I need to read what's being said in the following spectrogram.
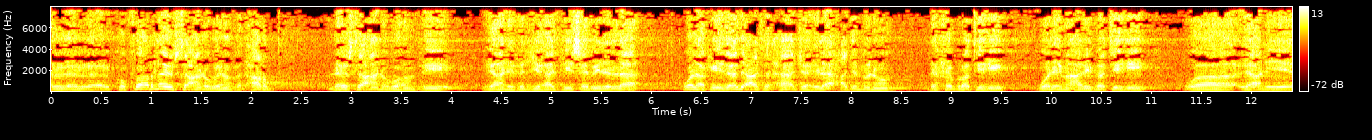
والكفار لا يستعان بهم في الحرب لا يستعان بهم في يعني في الجهاد في سبيل الله. ولكن إذا دعت الحاجة إلى أحد منهم لخبرته ولمعرفته ويعني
